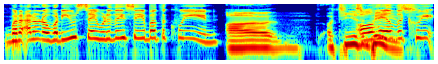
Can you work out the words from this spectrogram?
What I don't know. What do you say? What do they say about the Queen? Uh, a tease and All hail peas. the Queen.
